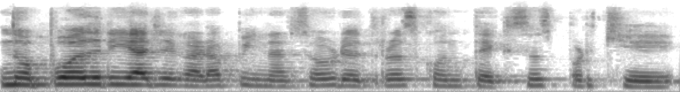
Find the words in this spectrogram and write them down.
no podría llegar a opinar sobre otros contextos porque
